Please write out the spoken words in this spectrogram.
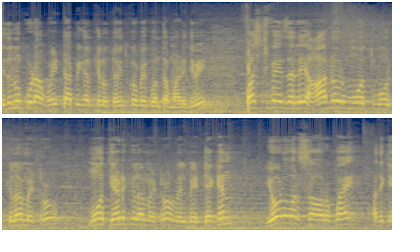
ಇದನ್ನು ಕೂಡ ವೈಟ್ ಟ್ಯಾಪಿಂಗ್ ಅಲ್ಲಿ ಕೆಲವು ತೆಗೆದುಕೋಬೇಕು ಅಂತ ಮಾಡಿದ್ವಿ. ಫಸ್ಟ್ ಫೇಸ್ ಅಲ್ಲಿ ಆರ್ನೂರ ಮೂವತ್ಮೂರು ಕಿಲೋಮೀಟರ್, ಮೂವತ್ತೆರಡು ಕಿಲೋಮೀಟರ್ ವಿಲ್ ಬಿ ಟೇಕನ್ ಏಳುವರೆ ಸಾವಿರ ರೂಪಾಯಿ ಅದಕ್ಕೆ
